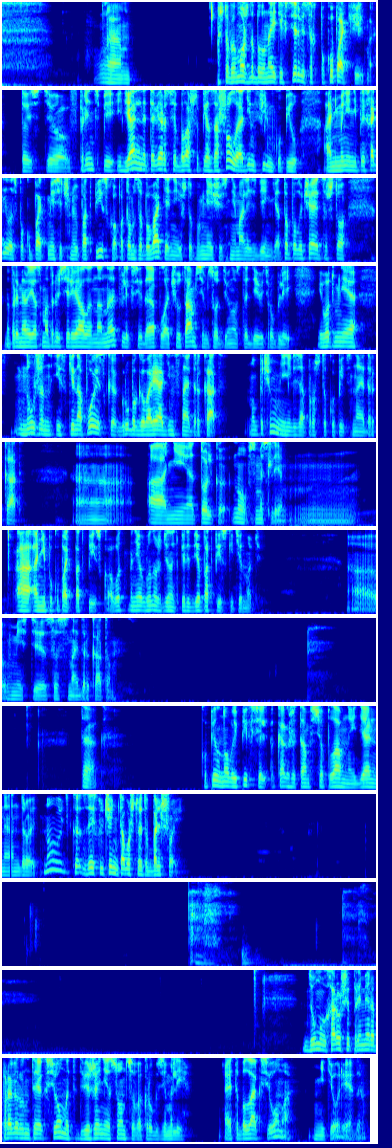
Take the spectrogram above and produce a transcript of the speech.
чтобы можно было на этих сервисах покупать фильмы. То есть, э, в принципе, идеальная эта версия была, чтобы я зашел и один фильм купил, а мне не приходилось покупать месячную подписку, а потом забывать о ней, чтобы у меня еще снимались деньги. А то получается, что, например, я смотрю сериалы на Netflix, да, плачу там 799 рублей. И вот мне нужен из кинопоиска, грубо говоря, один Снайдер Кат. Ну почему мне нельзя просто купить Снайдер Кат, а не только, ну в смысле, а, а не покупать подписку. А вот мне вынуждены теперь две подписки тянуть а, вместе со Снайдер Катом. Так. Купил новый пиксель, а как же там все плавно, идеально Android? Ну, за исключением того, что это большой. Думаю, хороший пример опровергнутой аксиомы – это движение Солнца вокруг Земли. А это была аксиома, не теория, да?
